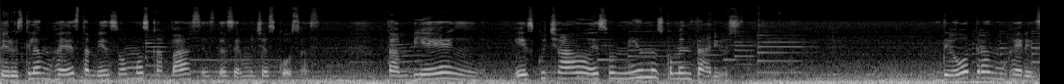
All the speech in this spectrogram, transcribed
Pero es que las mujeres también somos capaces de hacer muchas cosas. También he escuchado esos mismos comentarios de otras mujeres.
